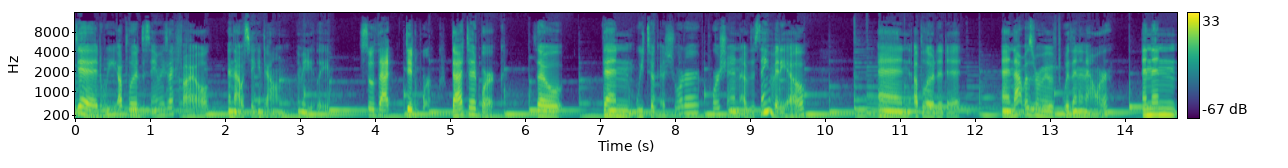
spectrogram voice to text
did, we uploaded the same exact file, and that was taken down immediately. So that did work. That did work. So then we took a shorter portion of the same video and uploaded it, and that was removed within an hour. And then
